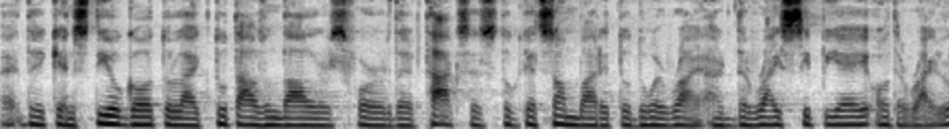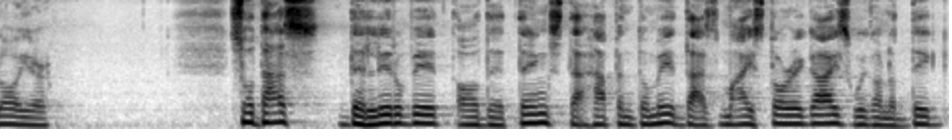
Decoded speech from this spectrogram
uh, they can still go to like $2000 for their taxes to get somebody to do it right or the right cpa or the right lawyer so that's the little bit of the things that happened to me. That's my story guys. We're gonna dig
